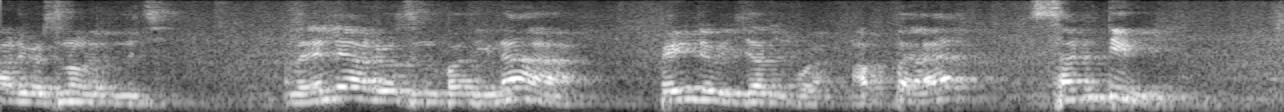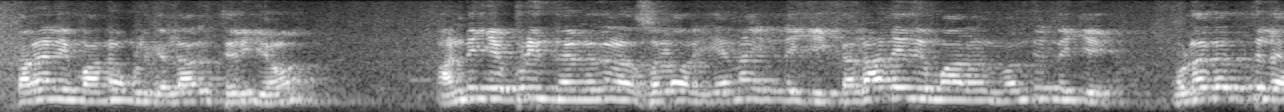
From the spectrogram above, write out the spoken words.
ஆடிவேஷன் ஒன்று இருந்துச்சு. அந்த நெல்லை ஆடிவேஷன் பார்த்தீங்கன்னா பெயிண்ட் விசாரிக்க போனேன் அப்போ சன் டிவி கலாநிதி மாறன் உங்களுக்கு எல்லாரும் தெரியும். அன்னைக்கு எப்படி இருந்தாங்கிறத நான் சொல்ல வரேன். ஏன்னா இன்னைக்கு கலாநிதி மாறன் வந்து இன்னைக்கு உலகத்தில்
